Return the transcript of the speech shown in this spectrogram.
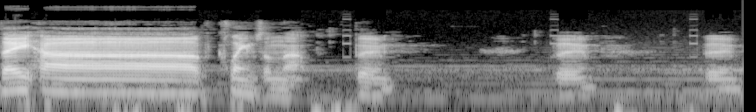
They have claims on that. Boom. Boom. Boom.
